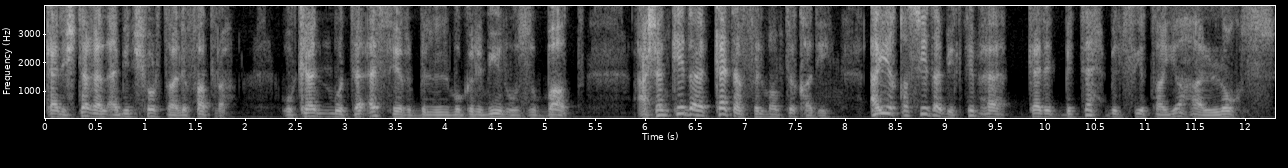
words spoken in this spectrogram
كان اشتغل أمين شرطة لفترة وكان متأثر بالمجرمين والضباط عشان كده كتب في المنطقة دي. أي قصيدة بيكتبها كانت بتحمل في طيها اللغز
